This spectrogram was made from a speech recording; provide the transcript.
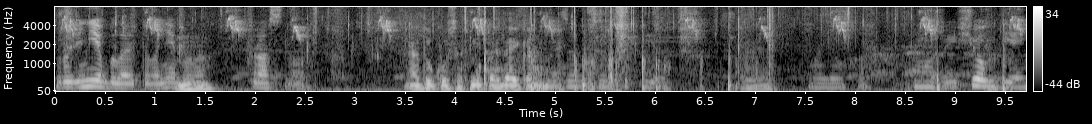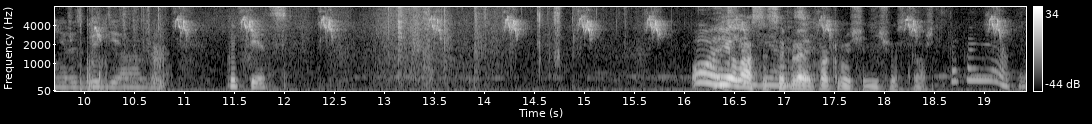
Вроде не было этого, не было красного. От укусов. Ну-ка, дай-ка мне. За- Зацепила. Малюха. Может, еще где я не разглядела бы. Капец. Ой, Ее делать? цепляют покруче, ничего страшного. Да понятно.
